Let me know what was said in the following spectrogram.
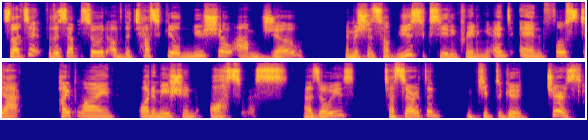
So that's it for this episode of the Test Guild News Show. I'm Joe. My mission is help you succeed in creating end to end full stack pipeline automation awesomeness. As always, test everything and keep the good. Cheers.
